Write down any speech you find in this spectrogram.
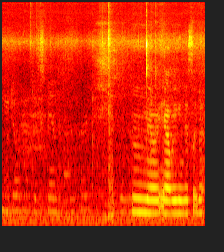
you don't have to expand the bottom part? Mm, no, yeah, we can just leave it.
